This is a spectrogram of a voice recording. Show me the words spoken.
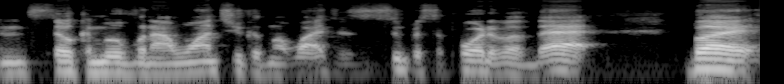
and still can move when I want to because my wife is super supportive of that. But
